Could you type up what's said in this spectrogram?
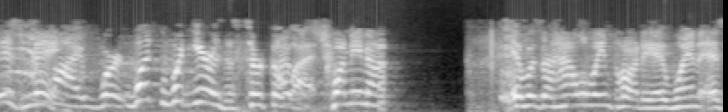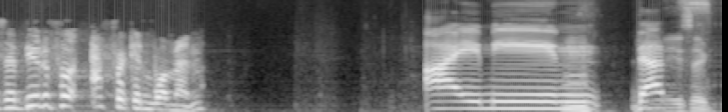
That is me. My word. What what year is this? Circa I what? was 29. It was a Halloween party. I went as a beautiful African woman. I mean, that's Amazing.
